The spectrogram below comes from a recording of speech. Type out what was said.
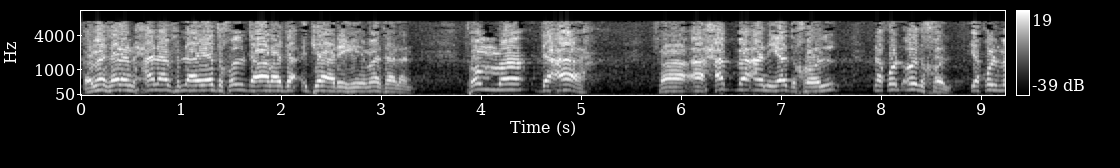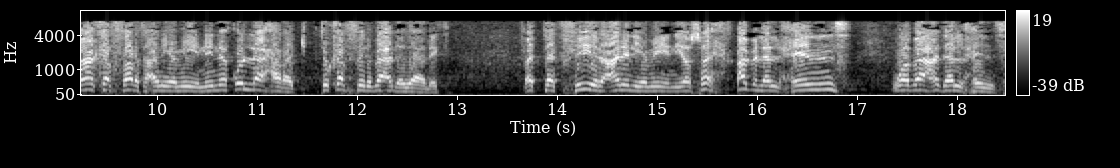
فمثلا حلف لا يدخل دار جاره مثلا ثم دعاه فأحب أن يدخل نقول ادخل يقول ما كفرت عن يميني نقول لا حرج تكفر بعد ذلك. فالتكفير عن اليمين يصح قبل الحنث وبعد الحنث.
